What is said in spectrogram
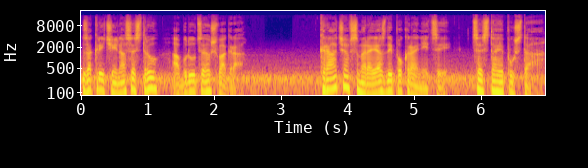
Zakričí na sestru a budúceho švagra. Kráča v smere jazdy po krajnici. Cesta je pustá.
